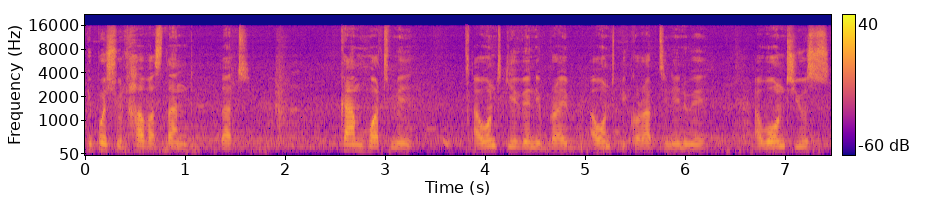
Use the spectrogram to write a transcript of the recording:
people should have a stand that come what may, I won't give any bribe, I won't be corrupt in any way, I won't use,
